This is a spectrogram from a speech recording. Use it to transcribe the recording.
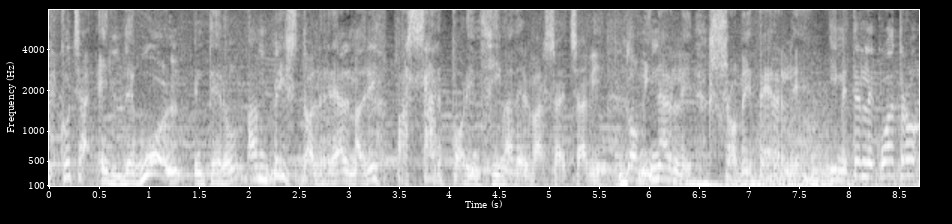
Escucha, el The Wall entero han visto al Real Madrid pasar por encima del Barça de Xavi, dominarle, someterle y meterle cuatro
